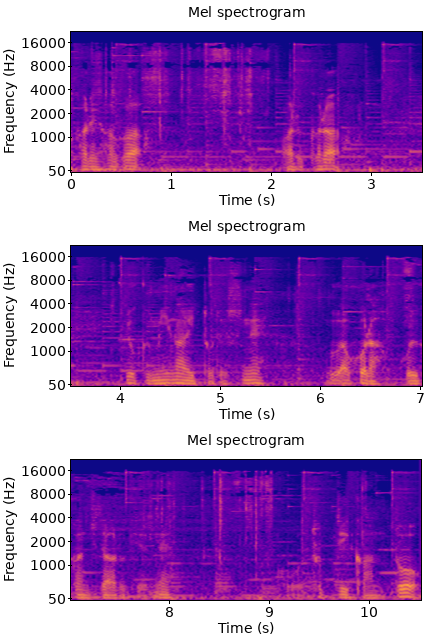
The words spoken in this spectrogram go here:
枯れ葉があるからよく見ないとですね。うわほらこういう感じであるけどね。こう取っていかんと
